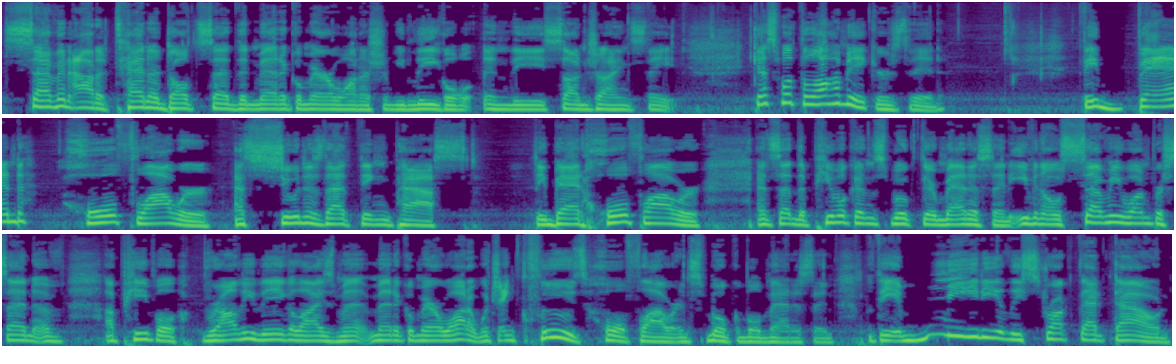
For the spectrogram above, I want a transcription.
Seven out of 10 adults said that medical marijuana should be legal in the Sunshine State. Guess what the lawmakers did? They banned whole flower as soon as that thing passed. They banned whole flower and said that people can smoke their medicine, even though 71% of, of people broadly legalized me- medical marijuana, which includes whole flower and smokable medicine. But they immediately struck that down.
